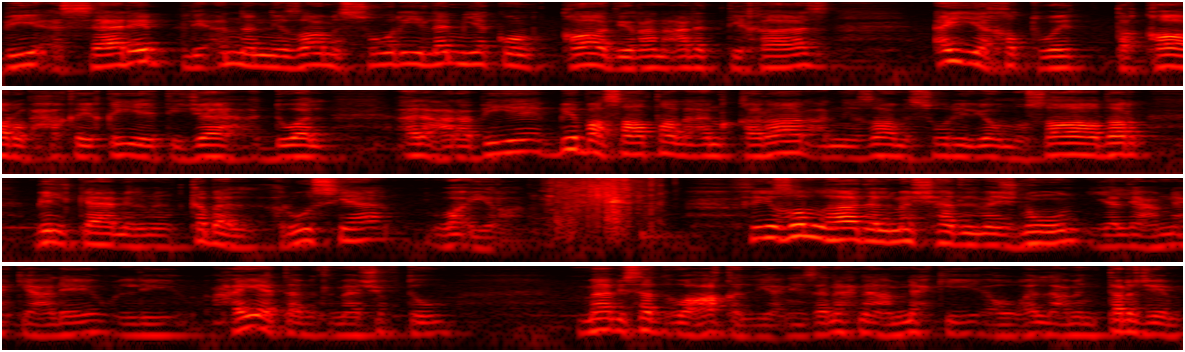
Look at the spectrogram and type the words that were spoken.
بالسارب لأن النظام السوري لم يكن قادرا على اتخاذ أي خطوة تقارب حقيقية تجاه الدول العربية ببساطة لأن قرار النظام السوري اليوم مصادر بالكامل من قبل روسيا وإيران. في ظل هذا المشهد المجنون يلي عم نحكي عليه واللي حقيقة مثل ما شفتوا ما بيصدقوا عقل يعني إذا نحن عم نحكي أو هلأ عم نترجم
